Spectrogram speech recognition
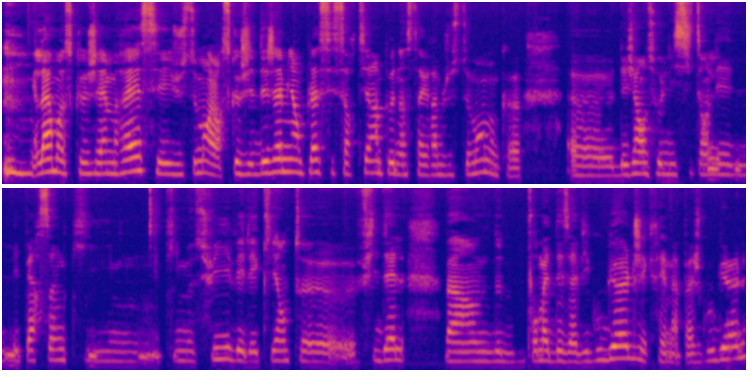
là, moi, ce que j'aimerais, c'est justement, alors ce que j'ai déjà mis en place, c'est sortir un peu d'Instagram justement. Donc euh, déjà en sollicitant les, personnes qui, me suivent et les clientes euh, fidèles ben, pour mettre des avis Google. J'ai créé ma page Google.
